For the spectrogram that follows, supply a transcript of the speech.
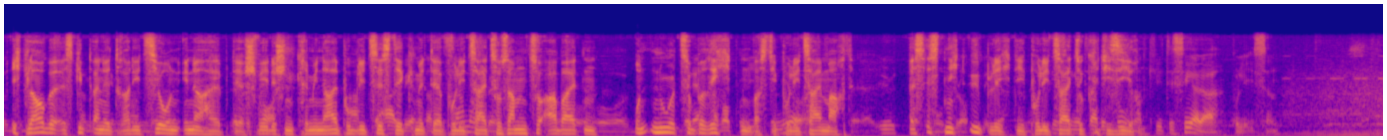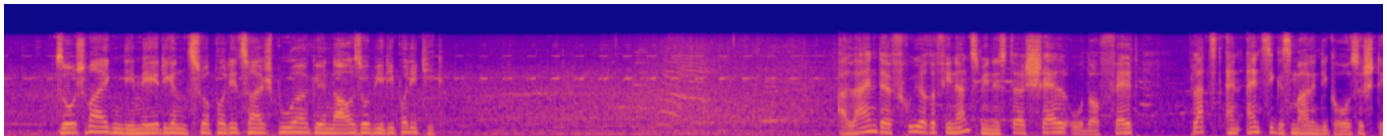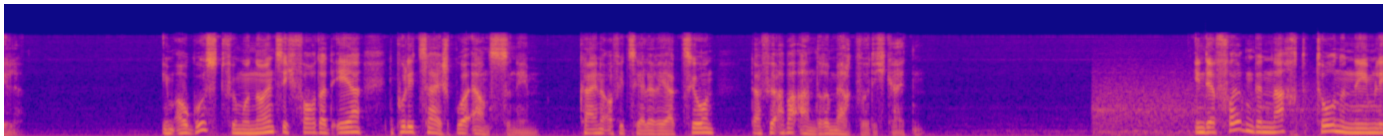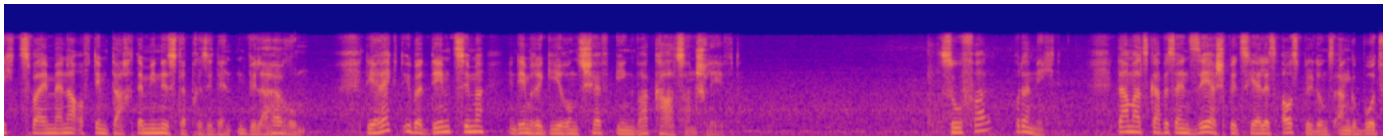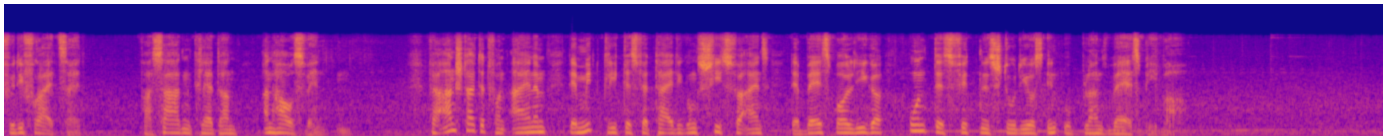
Ich glaube, es gibt eine Tradition innerhalb der schwedischen Kriminalpublizistik, mit der Polizei zusammenzuarbeiten und nur zu berichten, was die Polizei macht. Es ist nicht üblich, die Polizei zu kritisieren. So schweigen die Medien zur Polizeispur genauso wie die Politik. Allein der frühere Finanzminister Schell oder Feld platzt ein einziges Mal in die große Stille. Im August 95 fordert er, die Polizeispur ernst zu nehmen. Keine offizielle Reaktion, dafür aber andere Merkwürdigkeiten. In der folgenden Nacht turnen nämlich zwei Männer auf dem Dach der Ministerpräsidentenvilla herum. Direkt über dem Zimmer, in dem Regierungschef Ingvar Carlsson schläft. Zufall oder nicht? Damals gab es ein sehr spezielles Ausbildungsangebot für die Freizeit. Fassadenklettern an Hauswänden. Veranstaltet von einem, der Mitglied des Verteidigungsschießvereins, der Baseballliga und des Fitnessstudios in Uppland Väsby war.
